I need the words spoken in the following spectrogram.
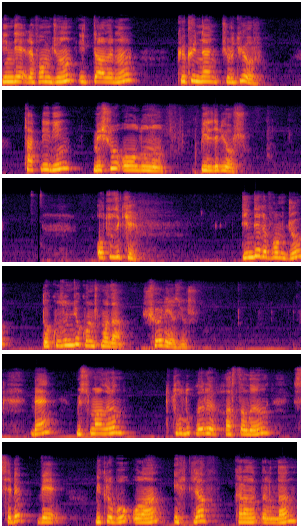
dinde reformcunun iddialarını kökünden çürütüyor. Taklidin meşru olduğunu bildiriyor. 32. Dinde reformcu 9. konuşmada şöyle yazıyor. Ben Müslümanların tutuldukları hastalığın sebep ve mikrobu olan ihtilaf karanlıklarından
